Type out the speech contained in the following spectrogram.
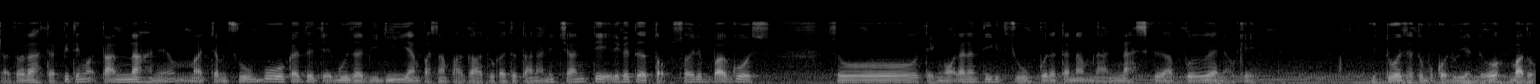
tak tahu lah tapi tengok tanah ni macam subur kata cikgu Zabidi yang pasang pagar tu. Kata tanah ni cantik dia kata. Top soil dia bagus. So tengoklah nanti. Kita cubalah tanam nanas ke apa kan. Okey itu ada satu pokok durian tu Nampak tu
